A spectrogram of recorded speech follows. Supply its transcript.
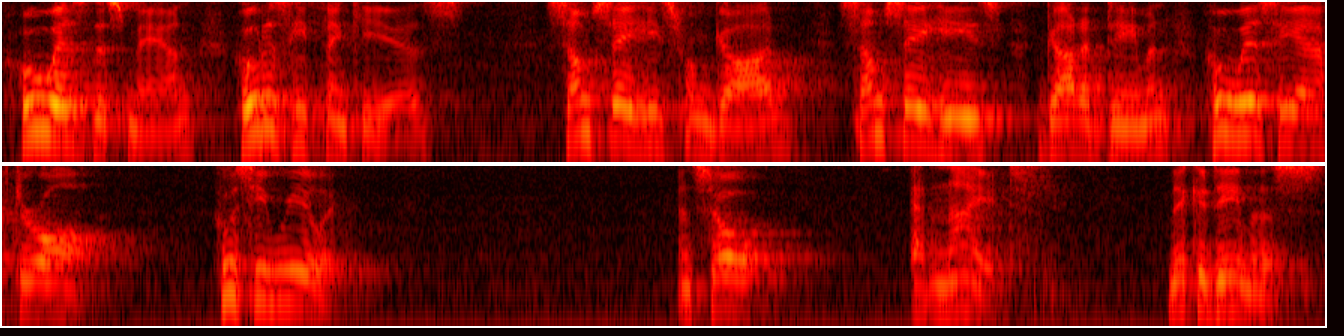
Who is this man? Who does he think he is? Some say he's from God. Some say he's got a demon. Who is he after all? Who's he really? And so at night, Nicodemus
